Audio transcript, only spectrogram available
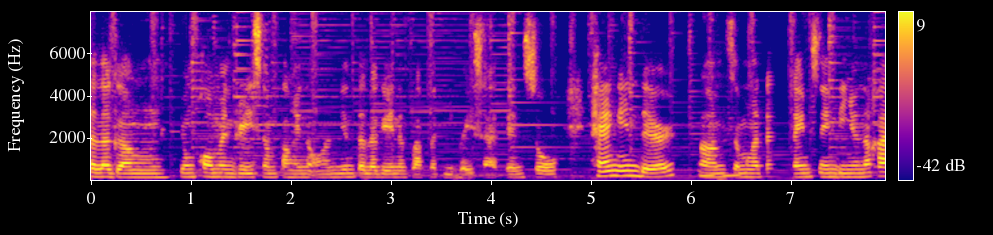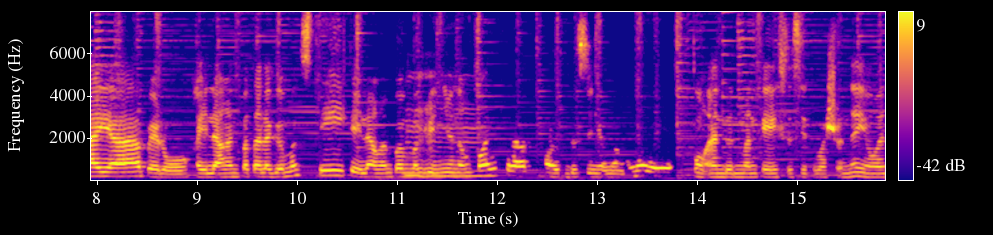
talagang yung common grace ng Panginoon, yun talaga yung nagpapatibay sa atin. So, hang in there um, Mhm. sa mga times na hindi nyo na kaya, pero kailangan pa talaga magstay, kailangan pa mag-renew ng Mhm. contract, or gusto nyo nang umuwi, kung andun man kayo sa sitwasyon na yun,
